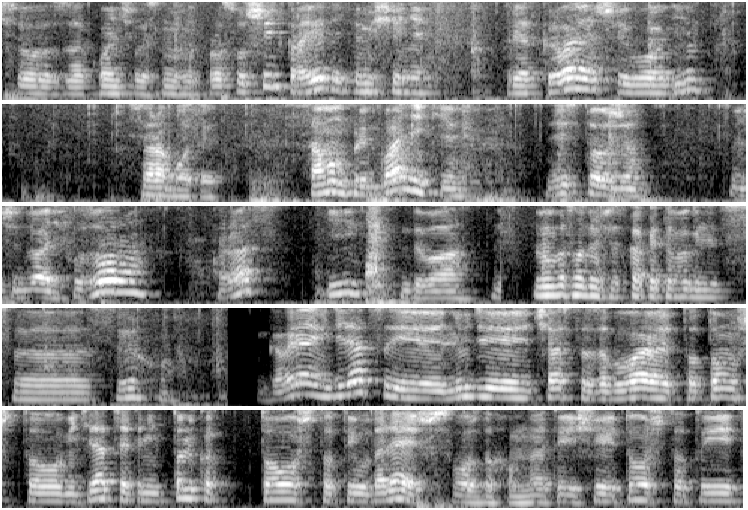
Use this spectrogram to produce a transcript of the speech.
все закончилось, нужно просушить, проветрить помещение, приоткрываешь его и все работает. В самом предбаннике здесь тоже значит, два диффузора, раз и два. Ну, мы посмотрим сейчас, как это выглядит с, э, сверху. Говоря о вентиляции, люди часто забывают о том, что вентиляция это не только то, что ты удаляешь с воздухом, но это еще и то, что ты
